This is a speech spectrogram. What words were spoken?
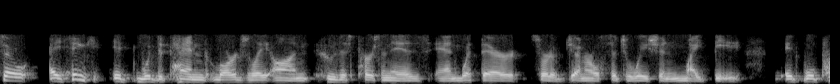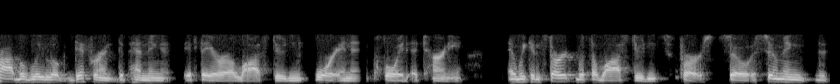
So I think it would depend largely on who this person is and what their sort of general situation might be. it will probably look different depending if they are a law student or an employed attorney. And we can start with the law students first. So, assuming that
